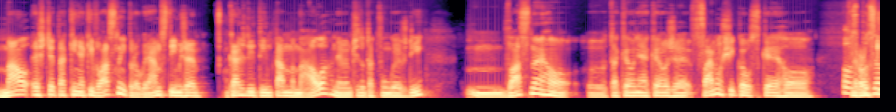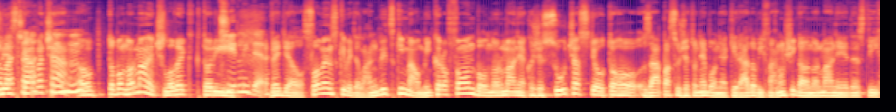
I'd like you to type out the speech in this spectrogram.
mal ešte taký nejaký vlastný program s tým, že každý tým tam mal, neviem, či to tak funguje vždy, vlastného E, takého nejakého, že fanušikovského rozlieskávača. Mm-hmm. To bol normálne človek, ktorý Cheerleader. vedel slovensky, vedel anglicky, mal mikrofón, bol normálne akože súčasťou toho zápasu, že to nebol nejaký rádový fanúšik, ale normálne jeden z tých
